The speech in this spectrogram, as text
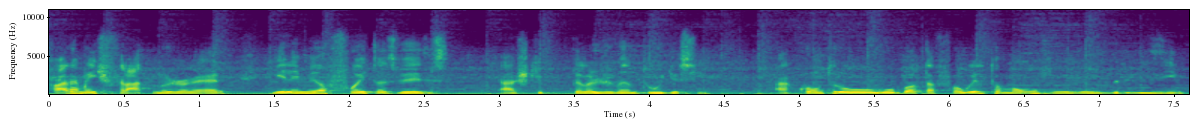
claramente fraco no jogo aéreo, e ele é meio afoito às vezes. Acho que pela juventude, assim. Ah, contra o, o Botafogo, ele tomou uns, uns dribblezinhos.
